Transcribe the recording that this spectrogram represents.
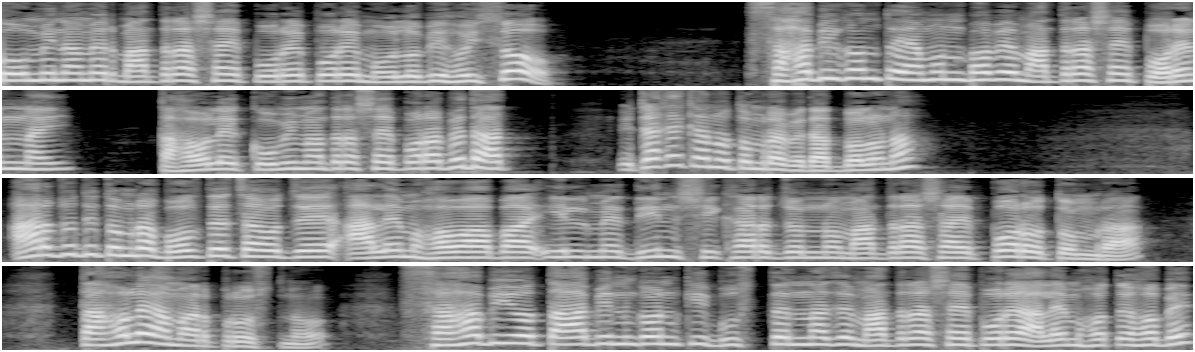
কৌমি নামের মাদ্রাসায় পড়ে পড়ে মৌলবী হইছ? সাহাবিগণ তো এমনভাবে মাদ্রাসায় পড়েন নাই, তাহলে কৌমি মাদ্রাসায় পড়া বেদাত? এটাকে কেন তোমরা বেদাত বলো না? আর যদি তোমরা বলতে চাও যে আলেম হওয়া বা ইলমে দিন শিখার জন্য মাদ্রাসায় পড়ো তোমরা, তাহলে আমার প্রশ্ন, সাহাবি ও তাবিনগণ কি বুঝতেন না যে মাদ্রাসায় পড়ে আলেম হতে হবে?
